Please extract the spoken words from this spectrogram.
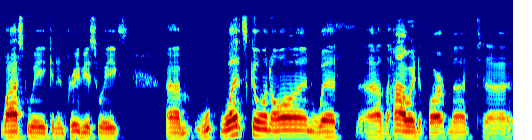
last week and in previous weeks. Um, w- what's going on with uh, the Highway Department, uh,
